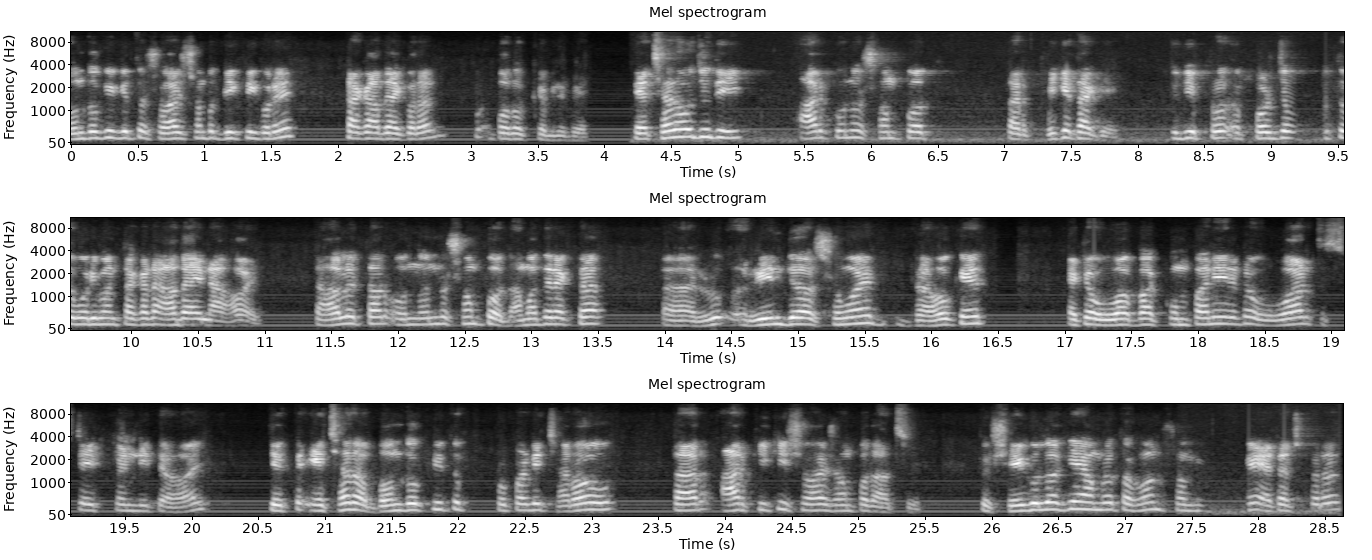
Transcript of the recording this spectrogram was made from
বন্ধকীকৃত সহায় সম্পদ বিক্রি করে টাকা আদায় করার পদক্ষেপ নেবে। এছাড়াও যদি আর কোনো সম্পদ তার থেকে থাকে, যদি পর্যাপ্ত পরিমাণ টাকাটা আদায় না হয়, তাহলে তার অন্যান্য সম্পদ, আমাদের একটা ঋণ দেওয়ার সময় গ্রাহকের একটা বা কোম্পানির একটা ওয়ার্থ স্টেটমেন্ট নিতে হয়, যে এছাড়াও বন্ধকৃত প্রপার্টি ছাড়াও তার আর কি কি সহায় সম্পদ আছে, তো সেগুলোকে আমরা তখন সঙ্গে অ্যাটাচ করার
